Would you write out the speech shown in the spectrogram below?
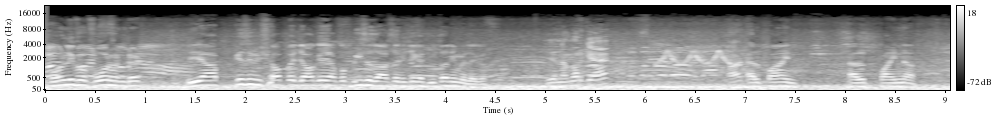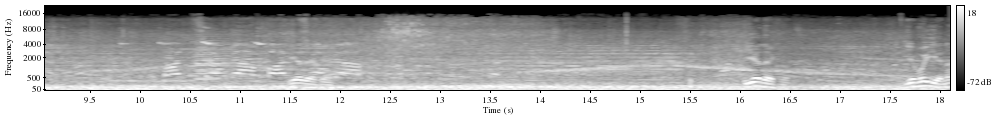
only four four hundred یہ آپ کسی بھی شاپ پہ جاؤ گے آپ کو بیس ہزار سے نیچے کا جوتا نہیں ملے گا۔ یہ نمبر کیا ہے؟ الپائن الپائنا یہ دیکھیں۔ یہ دیکھیں۔ یہ وہی ہے نا؟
